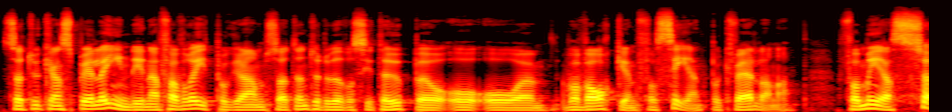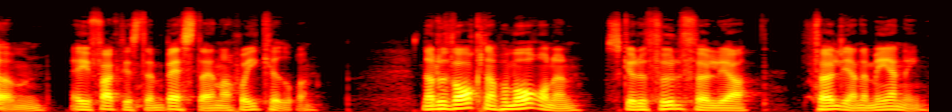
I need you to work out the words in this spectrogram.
Så att du kan spela in dina favoritprogram så att du inte behöver sitta uppe och, och, och eh, vara vaken för sent på kvällarna. För mer sömn är ju faktiskt den bästa energikuren. När du vaknar på morgonen ska du fullfölja följande mening.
